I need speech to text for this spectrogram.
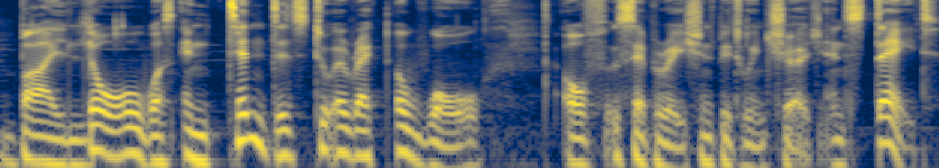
by law was intended to erect a wall of separations between church and state.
